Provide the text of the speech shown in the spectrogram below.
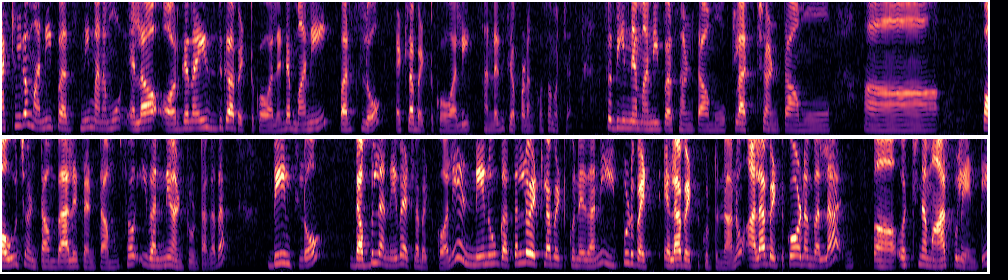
యాక్చువల్గా మనీ పర్స్ని మనము ఎలా ఆర్గనైజ్డ్గా పెట్టుకోవాలి అంటే మనీ పర్స్లో ఎట్లా పెట్టుకోవాలి అన్నది చెప్పడం కోసం వచ్చా. సో దీన్నే మనీ పర్స్ అంటాము క్లచ్ అంటాము పౌచ్ అంటాం వ్యాలెట్ అంటాం. సో ఇవన్నీ అంటుంటాం కదా. దీంట్లో డబ్బులు అనేవి ఎట్లా పెట్టుకోవాలి? అండ్ నేను గతంలో ఎట్లా పెట్టుకునేదాన్ని ఇప్పుడు పెట్ ఎలా పెట్టుకుంటున్నాను? అలా పెట్టుకోవడం వల్ల వచ్చిన మార్పులు ఏంటి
